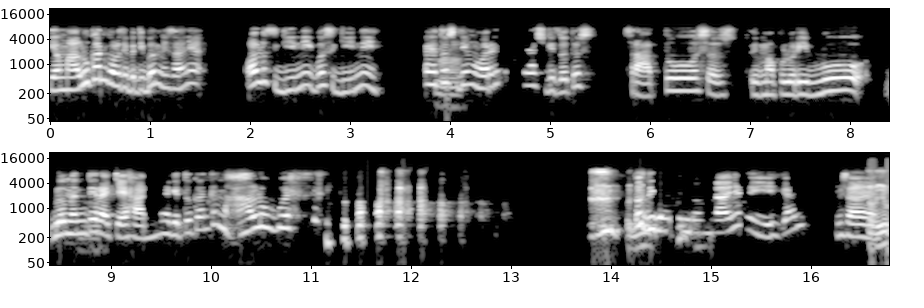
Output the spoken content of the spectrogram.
Yang malu kan kalau tiba-tiba misalnya oh lu segini gue segini eh terus dia ngeluarin cash gitu terus seratus, lima puluh ribu, belum nanti recehannya gitu kan, kan malu gue. Terus dilihatin bambanya nih kan, misalnya.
